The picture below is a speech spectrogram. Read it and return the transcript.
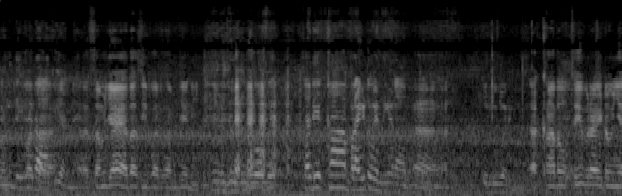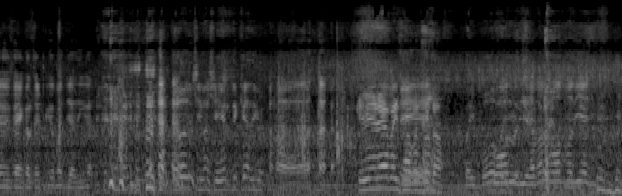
ਹੁਣ ਤੇ ਵੀ ਪਤਾ। ਰਾਤ ਹੀ ਆਉਂਦੇ ਆ। ਸਮਝਾਇਆ ਤਾਂ ਸੀ ਪਰ ਸਮਝੇ ਨਹੀਂ। ਉਹ ਫਿਰ ਸਾਡੀ ਅੱਖਾਂ ਬ੍ਰਾਈਟ ਹੋ ਜਾਂਦੀਆਂ ਰਾਤ ਨੂੰ। ਹਾਂ। ਕੁੱਲੂ ਵਰਗੀ। ਅੱਖਾਂ ਤਾਂ ਉੱਥੇ ਹੀ ਬ੍ਰਾਈਟ ਹੋਈਆਂ ਸੀ ਸਾਈਕਲ ਸਿੱਟ ਕੇ ਭੱਜਿਆ ਸੀਗਾ। ਚਲੋ ਚੀਨੋ ਸ਼ੇਰ ਦਿਖਿਆ ਸੀ। ਹਾਂ। ਕਿਵੇਂ ਰਿਹਾ ਬਾਈ ਸਫ਼ਰ ਤੁਹਾਡਾ? ਬਾਈ ਬਹੁਤ ਵਧੀਆ। ਸਫ਼ਰ ਬਹੁਤ ਵਧੀਆ ਜੀ।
